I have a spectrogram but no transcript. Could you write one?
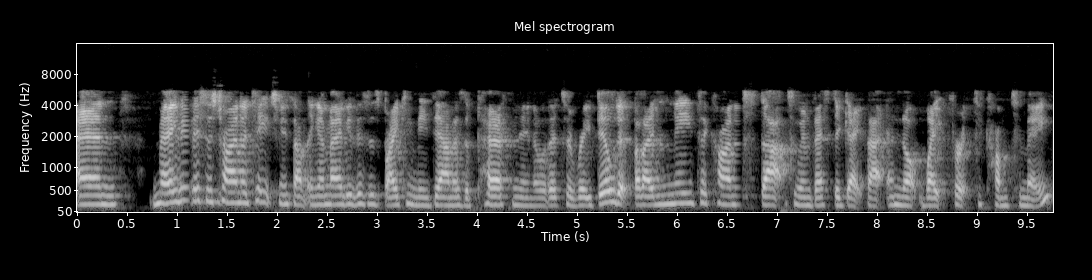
And maybe this is trying to teach me something and maybe this is breaking me down as a person in order to rebuild it. But I need to kind of start to investigate that and not wait for it to come to me.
